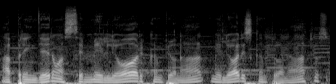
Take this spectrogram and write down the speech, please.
aprenderam a ser melhor campeonato, melhores campeonatos.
